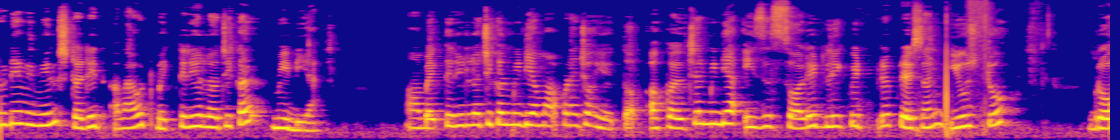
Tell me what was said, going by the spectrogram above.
Today we will study about bacteriological media. બેક્ટેરિયોલોજિકલ મીડિયામાં આપણે જોઈએ તો a culture media is a solid liquid preparation use to grow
